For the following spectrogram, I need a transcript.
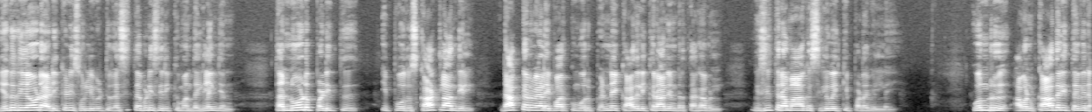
எதுகையோடு அடிக்கடி சொல்லிவிட்டு ரசித்தபடி சிரிக்கும் அந்த இளைஞன் தன்னோடு படித்து இப்போது ஸ்காட்லாந்தில் டாக்டர் வேலை பார்க்கும் ஒரு பெண்ணை காதலிக்கிறான் என்ற தகவல் விசித்திரமாக சிலுவைக்கு படவில்லை. ஒன்று அவன் காதலி தவிர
